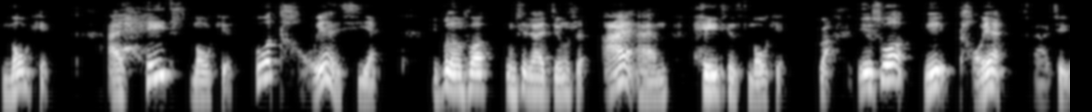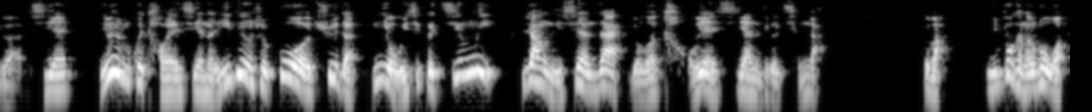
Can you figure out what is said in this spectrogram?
smoking，I hate smoking，说我讨厌吸烟，你不能说用现在进行时 I am hating smoking，是吧？你说你讨厌。啊，这个吸烟，你为什么会讨厌吸烟呢？一定是过去的你有一些个经历，让你现在有了讨厌吸烟的这个情感，对吧？你不可能说我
